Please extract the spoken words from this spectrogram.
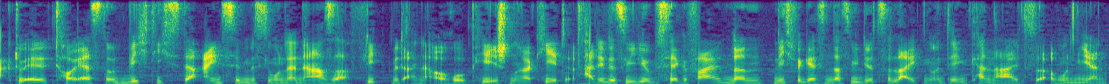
aktuell teuerste und wichtigste Einzelmission der NASA fliegt mit einer europäischen Rakete. Hat dir das Video bisher gefallen? Dann nicht vergessen das Video zu liken und den Kanal zu abonnieren.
